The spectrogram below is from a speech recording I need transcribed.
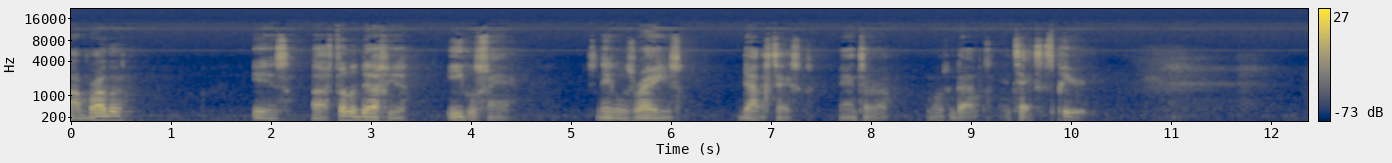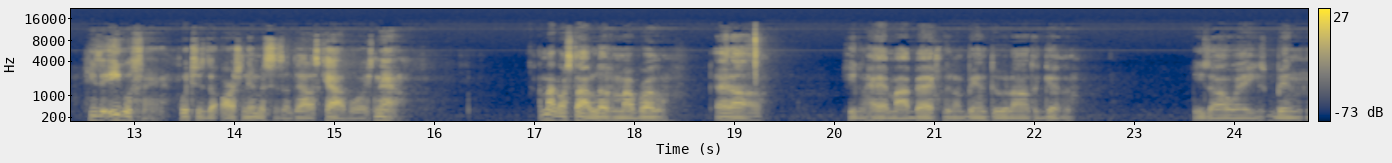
My brother is a Philadelphia Eagles fan. This nigga was raised Dallas, Texas, and Turo. Uh, most of Dallas, in Texas, period. He's an Eagles fan, which is the arch nemesis of Dallas Cowboys. Now, I'm not gonna stop loving my brother at all. He done had my back. We done been through it all together. He's always been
